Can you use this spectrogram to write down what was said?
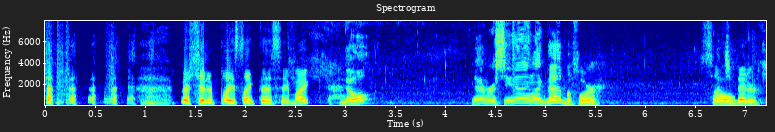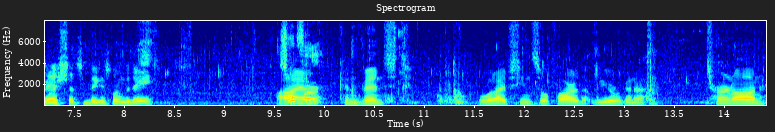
Especially in a place like this, eh, Mike? No. Never seen anything like that before. So That's a better fish. That's the biggest one of the day. So I am far. convinced, with what I've seen so far, that we are going to turn on.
